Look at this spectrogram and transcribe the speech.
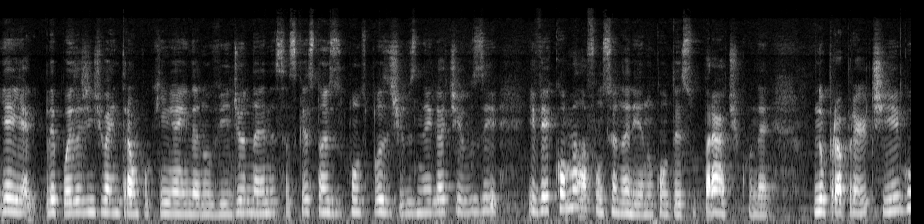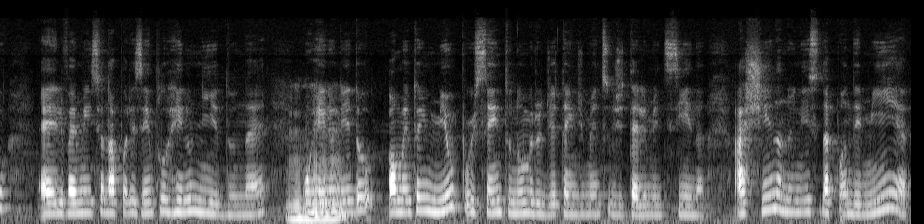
E aí, depois a gente vai entrar um pouquinho ainda no vídeo, né, nessas questões dos pontos positivos e negativos e, e ver como ela funcionaria no contexto prático, né. No próprio artigo, é, ele vai mencionar, por exemplo, o Reino Unido, né? Uhum. O Reino Unido aumentou em mil por cento o número de atendimentos de telemedicina. A China, no início da pandemia,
